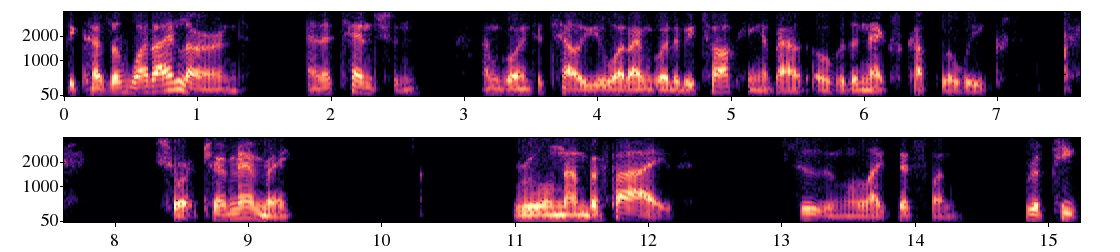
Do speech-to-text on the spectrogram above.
because of what I learned and attention, I'm going to tell you what I'm going to be talking about over the next couple of weeks. Short term memory. Rule number five. Susan will like this one. Repeat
